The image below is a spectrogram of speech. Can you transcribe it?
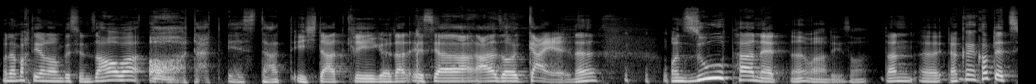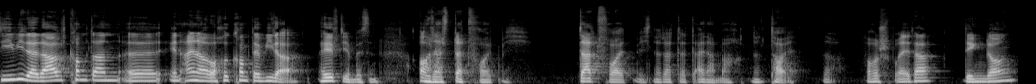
Und dann macht ihr noch ein bisschen sauber. Oh, das ist, das ich das kriege. Das ist ja also geil, ne? Und super nett, ne, war die so. Dann, äh, dann kommt der Zivi, der David kommt dann, äh, in einer Woche kommt er wieder. Hilft ihr ein bisschen. Oh, das, das freut mich. Das freut mich, ne, dass das einer macht. Ne? Toll. So. Woche später, Ding Dong,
